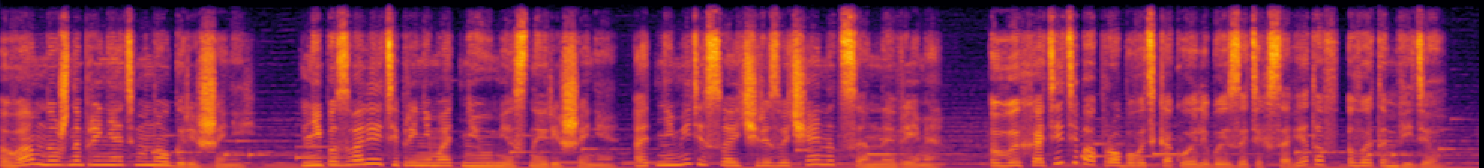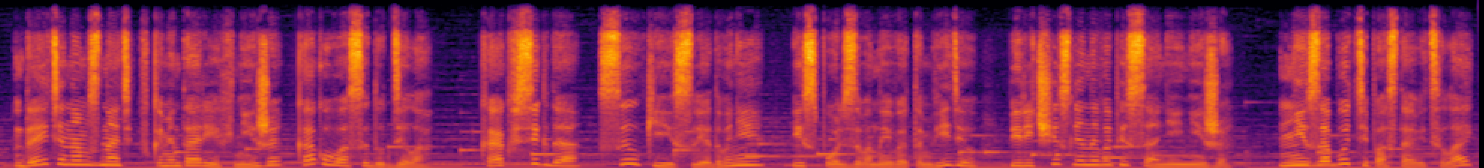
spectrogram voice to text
Вам нужно принять много решений. Не позволяйте принимать неуместные решения, отнимите свои чрезвычайно ценное время. Вы хотите попробовать какой-либо из этих советов в этом видео? Дайте нам знать в комментариях ниже, как у вас идут дела. Как всегда, ссылки и исследования, использованные в этом видео, перечислены в описании ниже. Не забудьте поставить лайк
